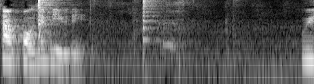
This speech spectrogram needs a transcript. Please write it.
สร้างปอกจะดีไปดิอุ้ย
